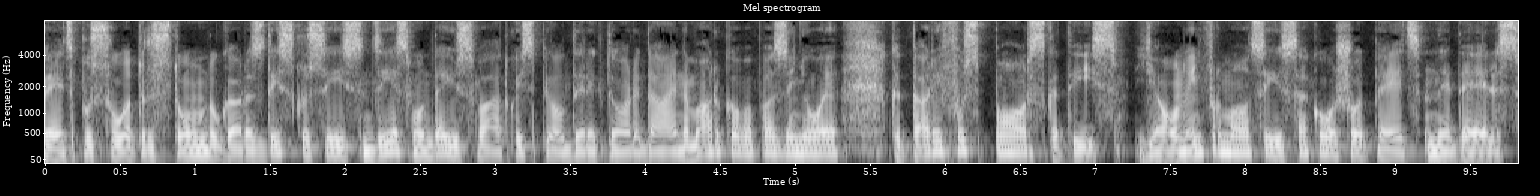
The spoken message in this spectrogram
Pēc pusotru stundu garas diskusijas dziesmu un deju svētku izpildu direktore Daina Markova paziņoja, ka tarifus pārskatīs. Jauna informācija sekošot pēc nedēļas.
